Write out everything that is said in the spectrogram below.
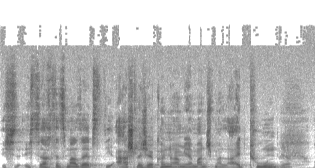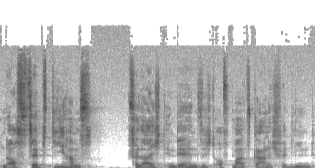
ich, ich sage jetzt mal, selbst die Arschlöcher können einem ja manchmal leid tun ja. und auch selbst die haben es vielleicht in der Hinsicht oftmals gar nicht verdient.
